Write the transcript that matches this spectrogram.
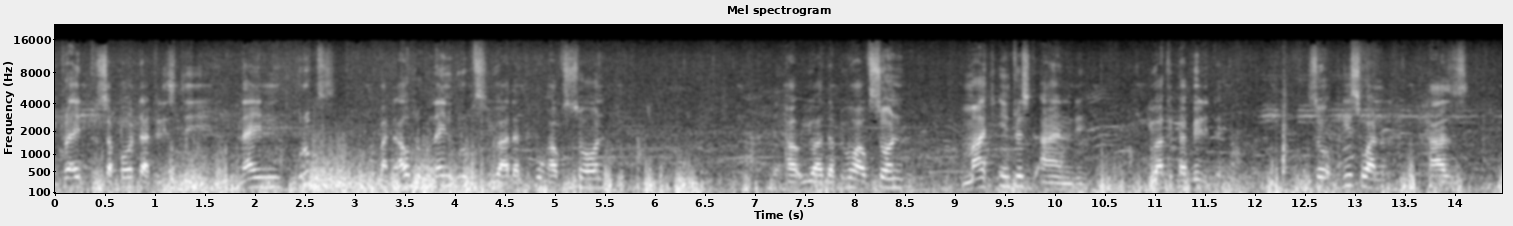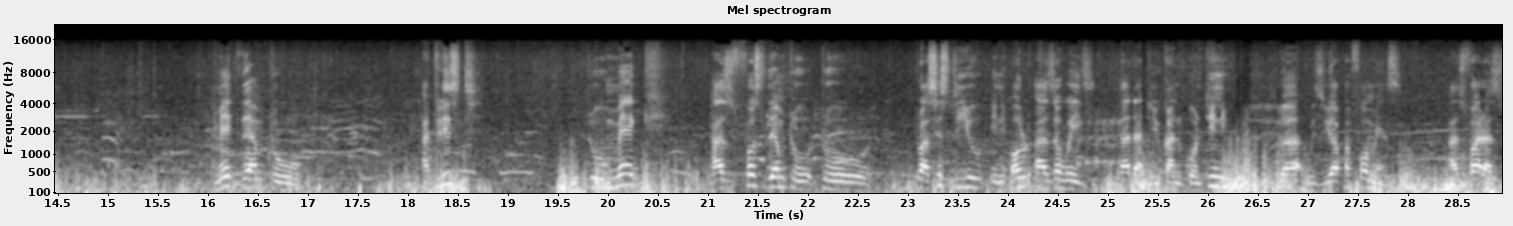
tried to support at least nine groups, but out of nine groups, you are the people who have shown, how you are the people who have shown much interest and your capability. So this one has made them to at least to make has forced them to, to, to assist you in all other ways so that you can continue with your, with your performance as far as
